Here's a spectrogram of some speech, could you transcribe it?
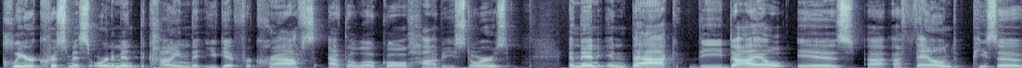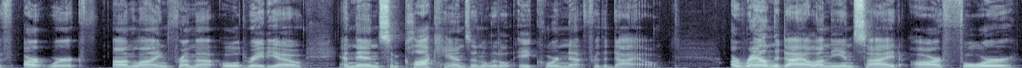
clear Christmas ornament, the kind that you get for crafts at the local hobby stores. And then in back, the dial is uh, a found piece of artwork online from an old radio, and then some clock hands and a little acorn nut for the dial. Around the dial on the inside are four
